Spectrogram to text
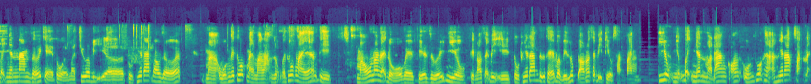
bệnh nhân nam giới trẻ tuổi mà chưa bị uh, tụt huyết áp bao giờ ấy, mà uống cái thuốc này mà lạm dụng cái thuốc này ấy, thì máu nó lại đổ về phía dưới nhiều thì nó sẽ bị tụt huyết áp tư thế bởi vì lúc đó nó sẽ bị thiểu sản vành ví dụ những bệnh nhân mà đang có uống thuốc hạ huyết áp sẵn ấy,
